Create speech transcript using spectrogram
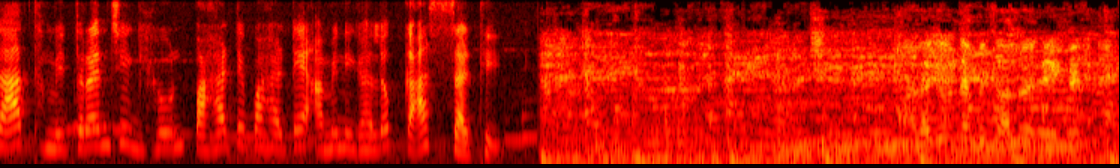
मित्रांची घेऊन पहाटे पहाटे आम्ही निघालो काससाठी. मला घेऊन जा मी चालू आहे एकच नाही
